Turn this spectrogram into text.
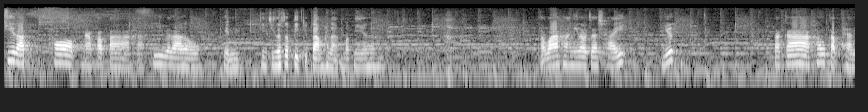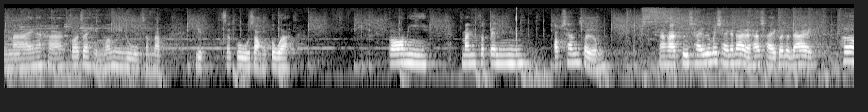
ที่รัดท่อน้ำประปาค่ะ ที่เวลาเราเห็นจริงๆก็จะติดอยู่ตามผนังแบบนี้นะคะ แต่ว่าครั้งนี้เราจะใช้ยึดตะกร้าเข้ากับแผ่นไม้นะคะ ก็จะเห็นว่ามีรูสำหรับยึดสกรู2 ตัว ก็มีมันจะเป็นออปชันเสริมนะคะ คือใช้หรือไม่ใช้ก็ได้แต่ถ้าใช้ก็จะได้ เพิ่ม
